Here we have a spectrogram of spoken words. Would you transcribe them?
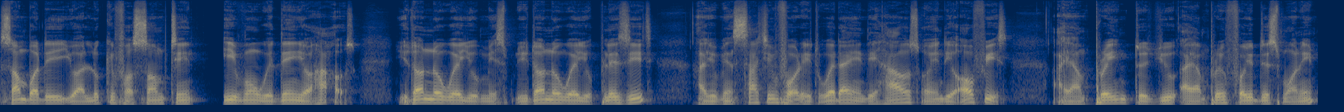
Somebody, you are looking for something even within your house you don't know where you miss you don't know where you place it. And you've been searching for it whether in the house or in the office? I am praying to you i am praying for you this morning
